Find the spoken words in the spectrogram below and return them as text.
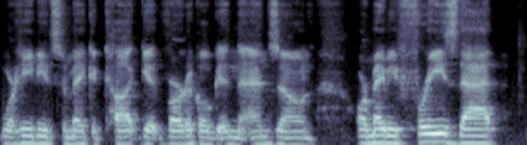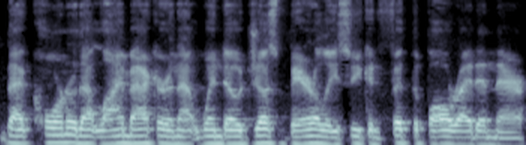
where he needs to make a cut, get vertical, get in the end zone, or maybe freeze that that corner, that linebacker in that window just barely so you can fit the ball right in there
